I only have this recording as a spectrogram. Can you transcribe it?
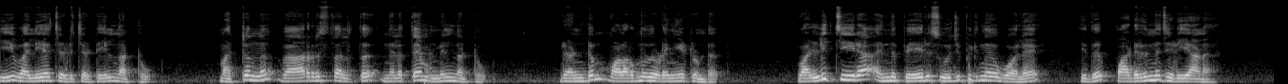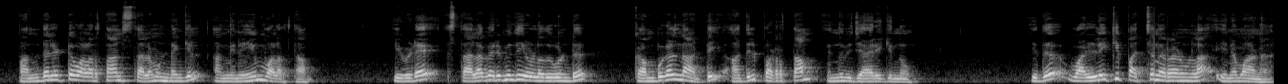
ഈ വലിയ ചെടിച്ചട്ടിയിൽ നട്ടു. മറ്റൊന്ന് വേറൊരു സ്ഥലത്ത് നിലത്തെ മണ്ണിൽ നട്ടു. രണ്ടും വളർന്നു തുടങ്ങിയിട്ടുണ്ട്. വള്ളിച്ചീര എന്ന് പേര് സൂചിപ്പിക്കുന്നത് പോലെ ഇത് പടരുന്ന ചെടിയാണ്. പന്തലിട്ട് വളർത്താൻ സ്ഥലമുണ്ടെങ്കിൽ അങ്ങനെയും വളർത്താം. ഇവിടെ സ്ഥലപരിമിതി ഉള്ളതുകൊണ്ട് കമ്പുകൾ നാട്ടി അതിൽ പടർത്താം എന്ന് വിചാരിക്കുന്നു. ഇത് വള്ളിക്ക് പച്ച നിറമുള്ള ഇനമാണ്.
